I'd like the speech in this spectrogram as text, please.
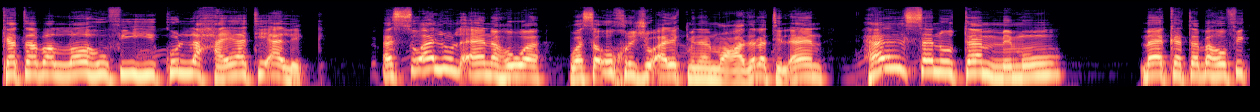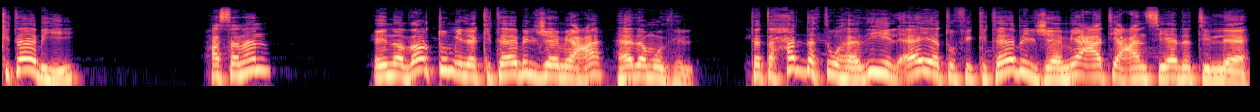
كتب الله فيه كل حياة أليك. السؤال الآن هو وسأخرج أليك من المعادلة الآن هل سنتمم ما كتبه في كتابه؟ حسنا. إن نظرتم إلى كتاب الجامعة هذا مذهل. تتحدث هذه الآية في كتاب الجامعة عن سيادة الله.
